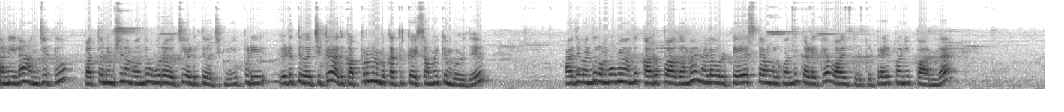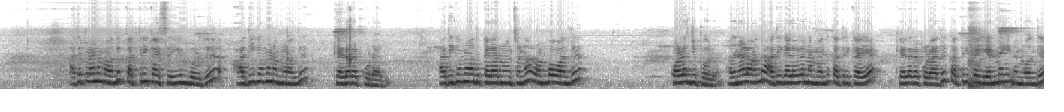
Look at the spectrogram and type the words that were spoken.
தண்ணியில் அஞ்சு டு பத்து நிமிஷம் நம்ம வந்து ஊற வச்சு எடுத்து வச்சுக்கணும். இப்படி எடுத்து வச்சுட்டு அதுக்கப்புறமா நம்ம கத்திரிக்காய் சமைக்கும் பொழுது அது வந்து ரொம்பவுமே வந்து கருப்பாகாமல் நல்ல ஒரு டேஸ்ட்டாக உங்களுக்கு வந்து கிடைக்க வாய்ப்பு இருக்குது ட்ரை பண்ணி பாருங்கள் அதே போல் நம்ம வந்து கத்திரிக்காய் செய்யும் பொழுது அதிகமாக நம்ம வந்து கிளறக்கூடாது. அதிகமாக வந்து கிளறணும்னு சொன்னால் ரொம்ப வந்து குழஞ்சி போயிடும். அதனால் வந்து அதிக அளவில் நம்ம வந்து கத்திரிக்காயை கிளறக்கூடாது. கத்திரிக்காய் எண்ணெய் நம்ம வந்து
